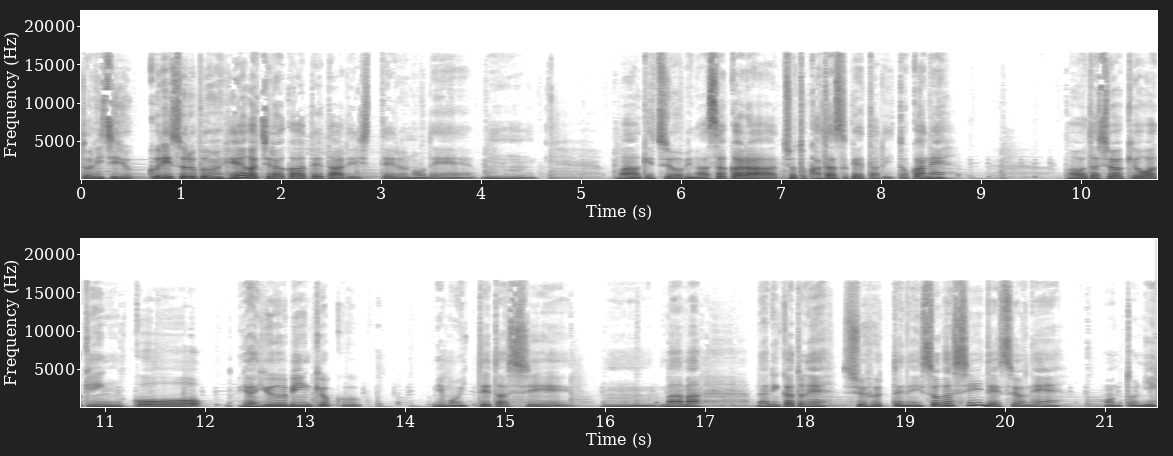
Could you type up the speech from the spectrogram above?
土日ゆっくりする分部屋が散らかってたりしてるのでうん。まあ月曜日の朝からちょっと片付けたりとかね、まあ、私は今日は銀行や郵便局にも行ってたし、うん、まあまあ何かとね主婦ってね忙しいんですよね。本当に、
